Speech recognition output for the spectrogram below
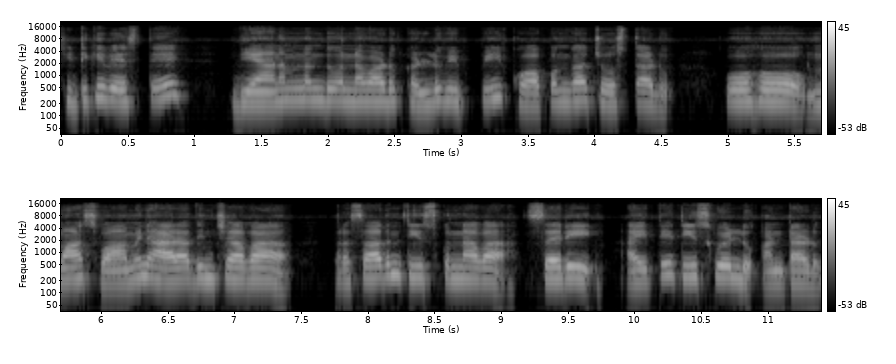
చిటికి వేస్తే ధ్యానం నందు ఉన్నవాడు కళ్ళు విప్పి కోపంగా చూస్తాడు. ఓహో మా స్వామిని ఆరాధించావా? ప్రసాదం తీసుకున్నావా? సరి అయితే తీసుకువెళ్ళు అంటాడు.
